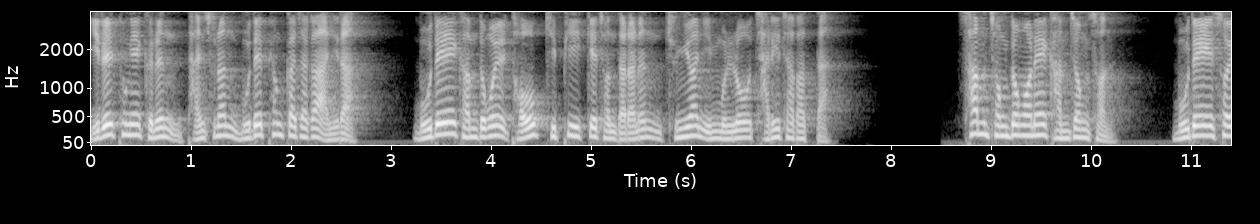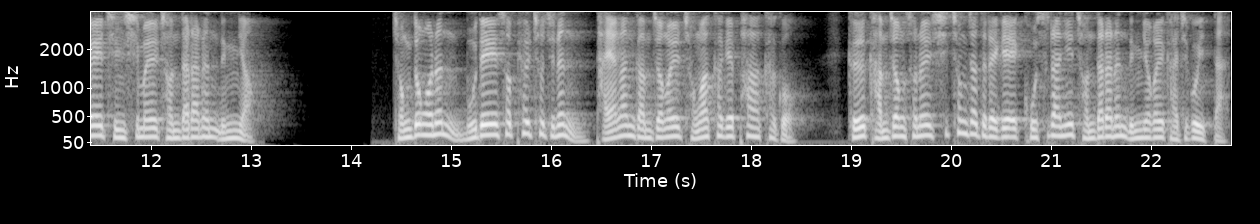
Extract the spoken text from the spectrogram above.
이를 통해 그는 단순한 무대 평가자가 아니라 무대의 감동을 더욱 깊이 있게 전달하는 중요한 인물로 자리 잡았다. 3. 정동원의 감정선. 무대에서의 진심을 전달하는 능력. 정동원은 무대에서 펼쳐지는 다양한 감정을 정확하게 파악하고 그 감정선을 시청자들에게 고스란히 전달하는 능력을 가지고 있다.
